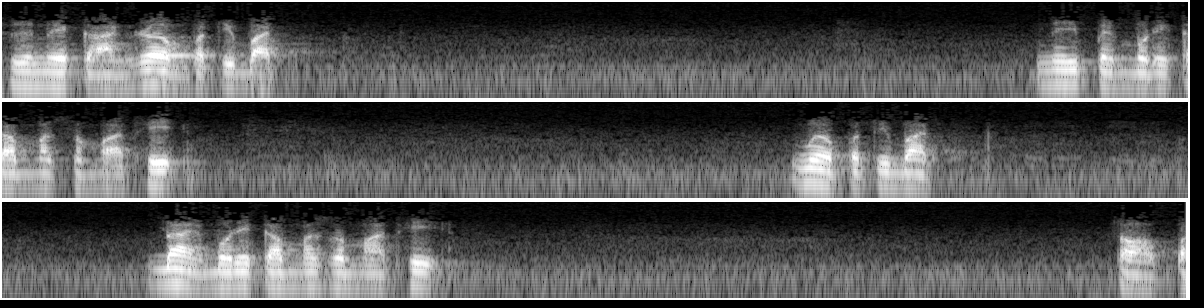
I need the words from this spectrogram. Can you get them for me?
คือในการเริ่มปฏิบัติ นี่เป็นบริกรรมมสมาธิ เมื่อปฏิบัติ ได้บริกรรมมสมาธิ ต่อไป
